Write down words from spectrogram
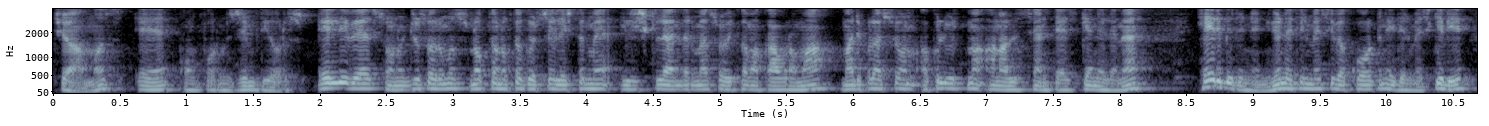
Cevabımız E. Konformizm diyoruz. 50 ve sonuncu sorumuz nokta nokta görselleştirme, ilişkilendirme, soyutlama, kavrama, manipülasyon, akıl yürütme, analiz, sentez, geneleme, her birinin yönetilmesi ve koordine edilmesi gibi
